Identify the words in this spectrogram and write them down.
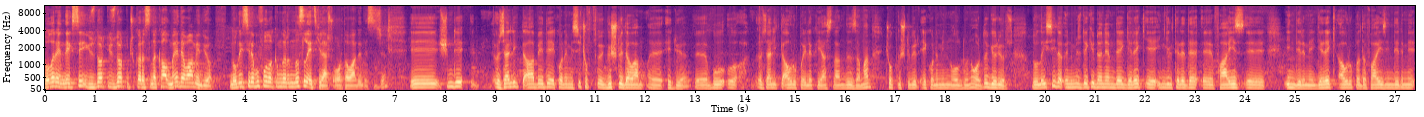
dolar endeksi 104-104,5 arasında kalmaya devam ediyor. Dolayısıyla bu fon akımlarını nasıl etkiler orta vadede sizce? Ee, şimdi özellikle ABD ekonomisi çok e, güçlü devam e, ediyor. E, Bu özellikle Avrupa ile kıyaslandığı zaman çok güçlü bir ekonominin olduğunu orada görüyoruz. Dolayısıyla önümüzdeki dönemde gerek e, İngiltere'de e, faiz e, indirimi, gerek Avrupa'da faiz indirimi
